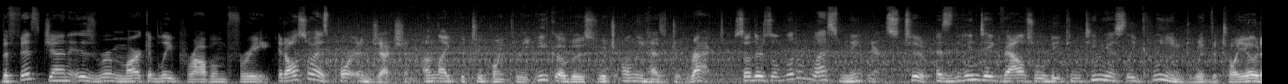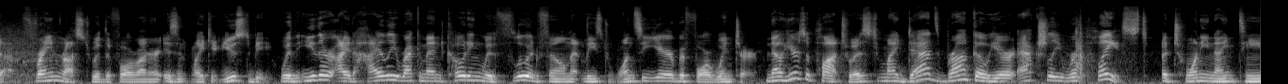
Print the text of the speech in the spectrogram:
the 5th gen is remarkably problem free. It also has port injection, unlike the 2.3 EcoBoost which only has direct, so there's a little less maintenance too, as the intake valves will be continuously cleaned with the Toyota. Frame rust with the 4Runner isn't like it used to be. With either, I'd highly recommend coating with fluid film at least once a year before winter. Now here's a plot twist, my dad's Bronco here actually replaced a 2019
